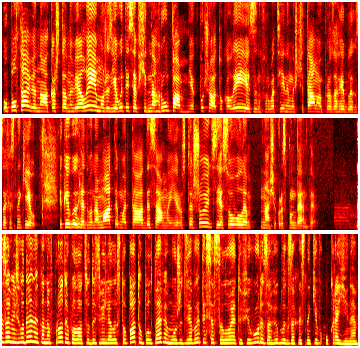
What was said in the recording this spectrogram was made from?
У Полтаві на Каштановій алеї може з'явитися вхідна група як початок алеї з інформаційними щитами про загиблих захисників. Який вигляд вона матиме та де саме її розташують, з'ясовували наші кореспонденти. Замість годинника навпроти палацу дозвілля листопад у Полтаві можуть з'явитися силуети фігури загиблих захисників України.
